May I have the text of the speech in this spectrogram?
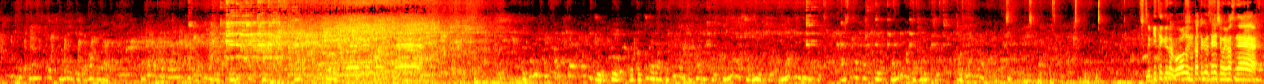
こちらが第一お母さんよっしゃよっしゃよっしゃこちらは、国が高橋、国吉祐希、村上美月、松田達也、谷本春樹、本村隆史でした。次々とゴールに向かってくる選手もいますね。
